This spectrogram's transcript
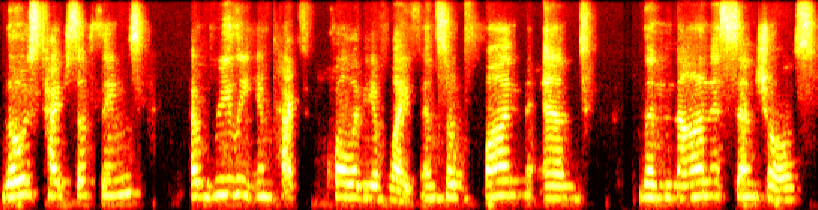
Those types of things really impact quality of life. And so fun and the non-essentials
